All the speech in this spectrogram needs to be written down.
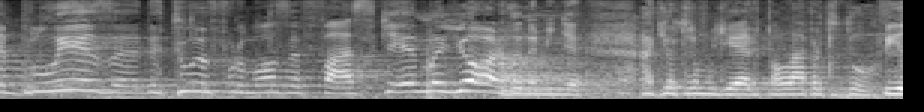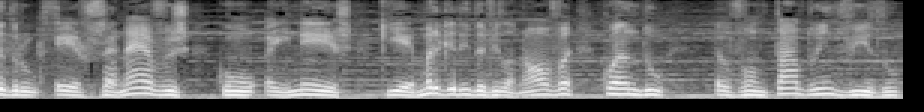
a beleza da tua formosa face, que é a maior, dona minha, há de outra mulher, palavra te dou. Pedro é José Neves, com a Inês, que é Margarida Villanova, quando a vontade do indivíduo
